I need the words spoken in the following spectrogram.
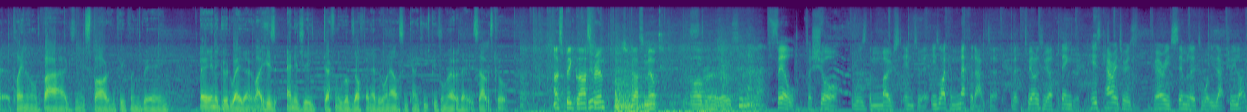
uh, playing on all the bags, you know, sparring people in the ring. Uh, In a good way though, like his energy definitely rubs off on everyone else and kind of keeps people motivated, so that was cool. Nice big glass for him. Just a glass of milk. Oh, bro, that was. Phil, for sure, was the most into it. He's like a method actor, but to be honest with you, I think his character is very similar to what he's actually like.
